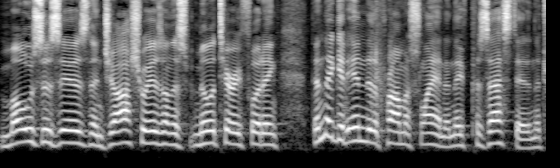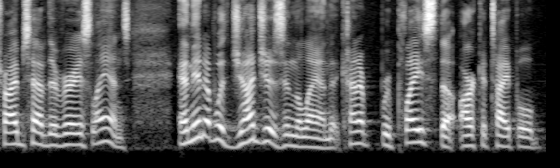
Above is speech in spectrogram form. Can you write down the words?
Moses is, then Joshua is on this military footing. Then they get into the promised land and they've possessed it, and the tribes have their various lands. And they end up with judges in the land that kind of replace the archetypal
